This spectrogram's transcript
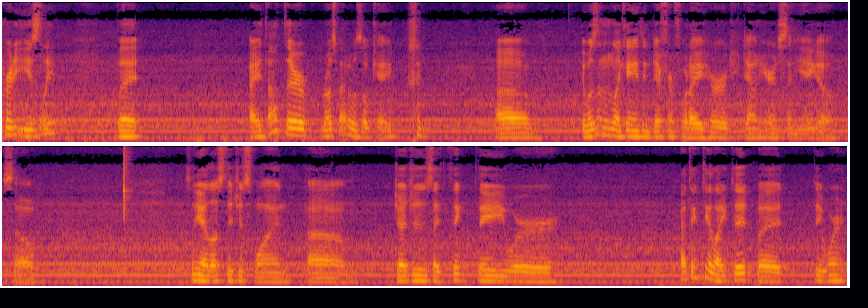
pretty easily, but I thought their roast battle was okay. um, it wasn't like anything different from what I heard down here in San Diego. So, so yeah, Los Digits won. Um, judges, I think they were. I think they liked it, but they weren't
